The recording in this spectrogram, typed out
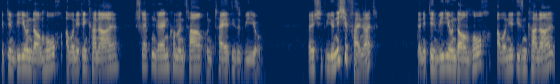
gebt dem Video einen Daumen hoch, abonniert den Kanal, schreibt einen geilen Kommentar und teilt dieses Video. Wenn euch das Video nicht gefallen hat, dann gebt dem Video einen Daumen hoch, abonniert diesen Kanal,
